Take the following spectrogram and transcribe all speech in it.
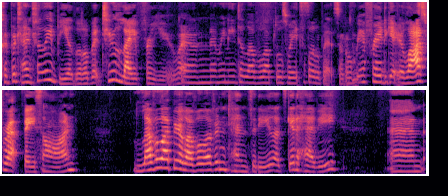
could potentially be a little bit too light for you, and we need to level up those weights a little bit. So, don't be afraid to get your last rep face on level up your level of intensity. Let's get heavy and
